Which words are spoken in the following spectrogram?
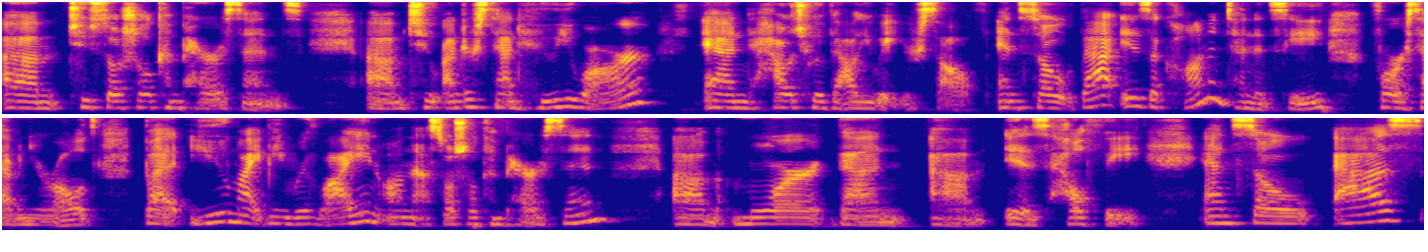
um, to social comparisons, um, to understand who you are and how to evaluate yourself. And so that is a common tendency for seven year olds, but you might be relying on that social comparison um, more than um, is healthy. And so as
